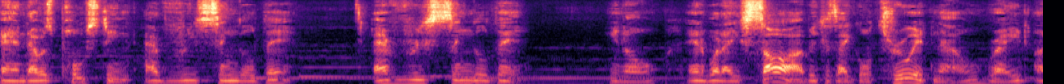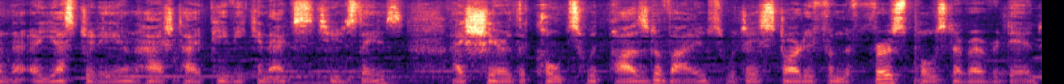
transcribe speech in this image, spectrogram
and I was posting every single day every single day, you know. And what I saw, because I go through it now, right, on uh, yesterday on hashtag PV Connects Tuesdays, I share the quotes with positive vibes, which I started from the first post I've ever did,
